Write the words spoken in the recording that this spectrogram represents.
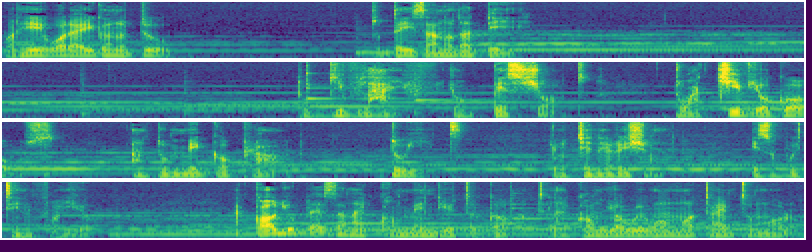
But hey, what are you going to do? Today is another day. Give life your best shot, to achieve your goals, and to make God proud. Do it. Your generation is waiting for you. I call you blessed and I commend you to God till I come your way one more time tomorrow.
